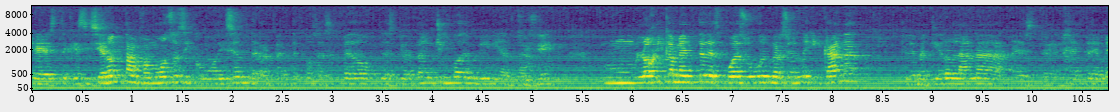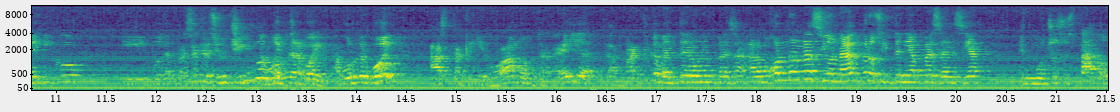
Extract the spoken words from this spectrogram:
este, que se hicieron tan famosas y como dicen, de repente, pues ese pedo despierta un chingo de envidias, ¿verdad? Sí, sí. Mm, Lógicamente después hubo inversión mexicana, le metieron lana este, gente de México y pues la empresa creció un chingo. A. Burger Boy. A Burger Boy, hasta que llegó a Monterrey. a- a- prácticamente era una empresa, a lo mejor no nacional, pero sí tenía presencia en muchos estados.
